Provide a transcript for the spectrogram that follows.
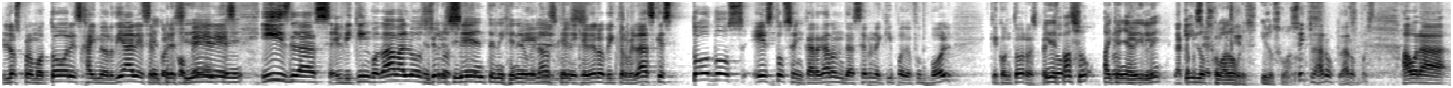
Los promotores, Jaime Ordiales, el, El Conejo. Pérez, Islas, el Vikingo Dávalos, El yo no sé. el ingeniero Velázquez. El ingeniero Víctor Velázquez. Todos estos se encargaron de hacer un equipo de fútbol que con todo respeto. Y de paso, hay que no añadirle, la y los jugadores, y los jugadores. Sí, claro, claro. Ahora,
